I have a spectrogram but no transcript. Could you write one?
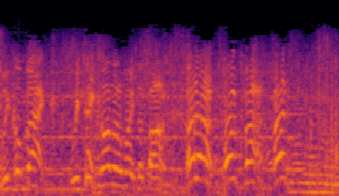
We go back. We take other way to town. Hurry up! Hop, hop,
